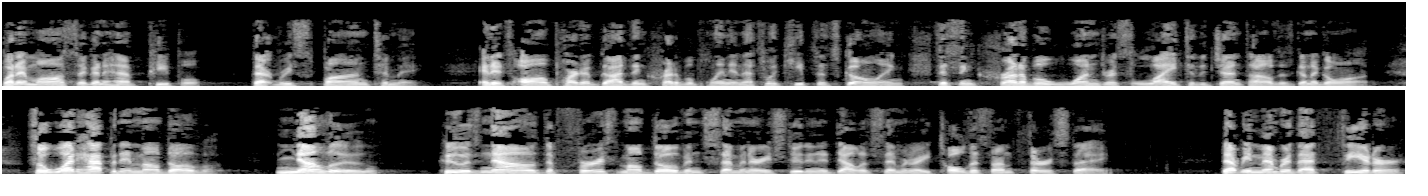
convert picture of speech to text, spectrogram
but I'm also going to have people that respond to me and it's all part of God's incredible plan. And that's what keeps us going. This incredible, wondrous light to the Gentiles is going to go on. So what happened in Moldova? Nelu, who is now the first Moldovan seminary student at Dallas Seminary, told us on Thursday That remember that theater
